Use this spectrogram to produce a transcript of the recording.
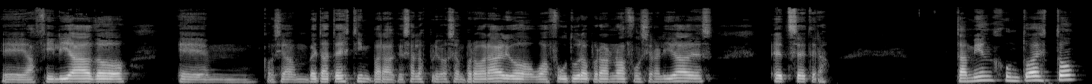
eh, afiliado, eh, como un beta testing para que sean los primeros en probar algo o a futuro probar nuevas funcionalidades, etc. También junto a esto,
